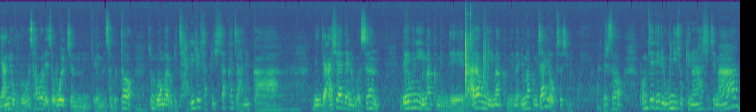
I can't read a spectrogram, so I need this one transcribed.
양력으로 4월에서 5월쯤 되면서부터 좀 뭔가 이렇게 자리를 잡기 시작하지 않을까. 근데 이제 아셔야 되는 것은 내 운이 이만큼인데 나라 운이 이만큼이면 이만큼 잘려 없어지는 거예요. 그래서 범죄들이 운이 좋기는 하시지만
